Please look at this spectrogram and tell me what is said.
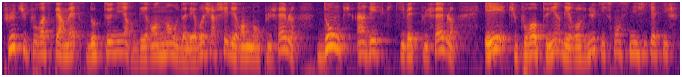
plus tu pourras te permettre d'obtenir des rendements ou d'aller rechercher des rendements plus faibles, donc un risque qui va être plus faible, et tu pourras obtenir des revenus qui seront significatifs.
